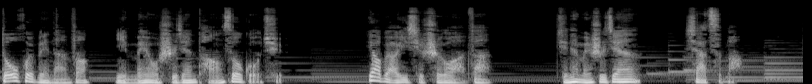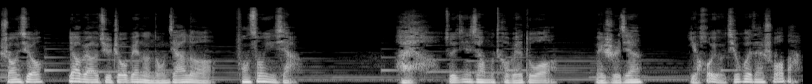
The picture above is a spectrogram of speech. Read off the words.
都会被男方以没有时间搪塞过去。要不要一起吃个晚饭？今天没时间，下次吧。双休。要不要去周边的农家乐放松一下？哎呀，最近项目特别多，没时间，以后有机会再说吧。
